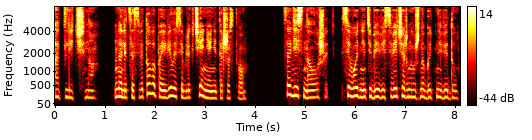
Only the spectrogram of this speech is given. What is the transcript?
«Отлично». На лице святого появилось облегчение, а не торжество. «Садись на лошадь. Сегодня тебе весь вечер нужно быть на виду».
